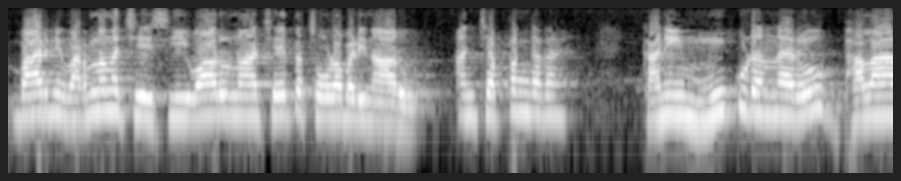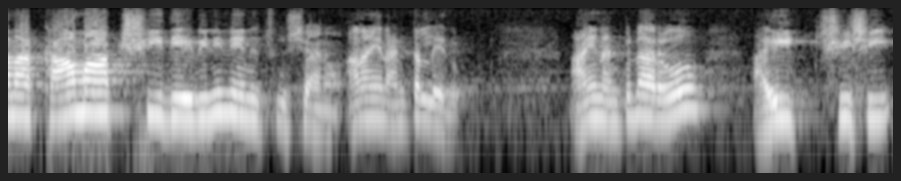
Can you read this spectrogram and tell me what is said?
వారిని వర్ణన చేసి వారు నా చేత చూడబడినారు అని చెప్పం కదా. కానీ మూకుడు అన్నారు ఫలానా కామాక్షిదేవిని నేను చూశాను అని ఆయన అంటలేదు. ఆయన అంటున్నారు ఐక్షిషి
